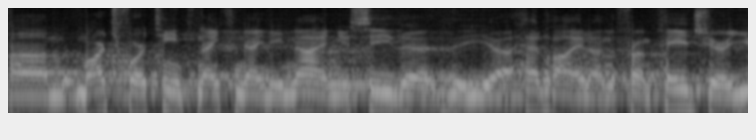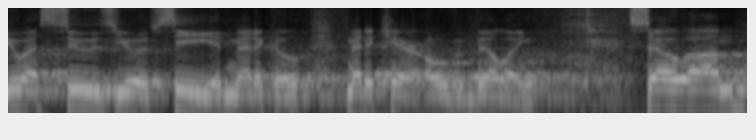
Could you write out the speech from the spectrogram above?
um, March 14th, 1999. You see the, the uh, headline on the front page here, U.S. sues U of C in medical, Medicare overbilling. So um,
